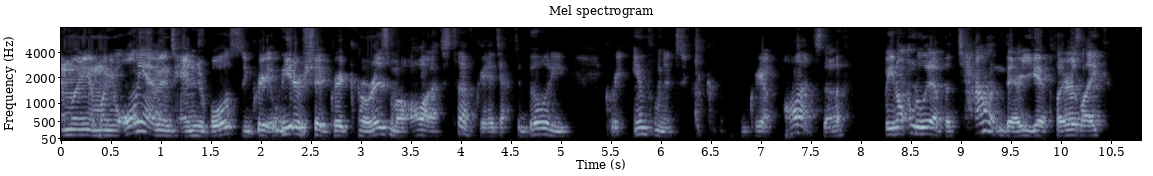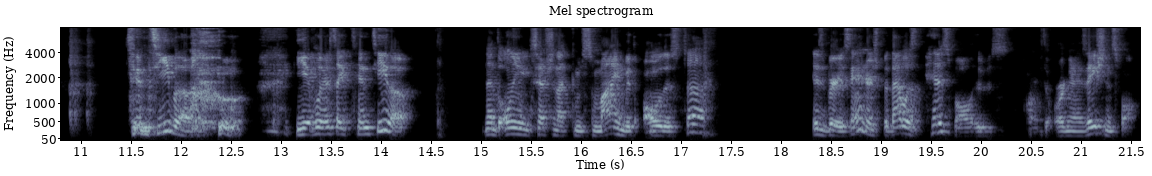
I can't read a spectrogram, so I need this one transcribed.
And when, and when you only have intangibles, great leadership, great charisma, all that stuff, great adaptability, great implements, great all that stuff, but you don't really have the talent there, you get players like Tim Tebow. you get players like Tim Tebow. Now, the only exception that comes to mind with all this stuff is Barry Sanders, but that wasn't his fault. It was part of the organization's fault.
